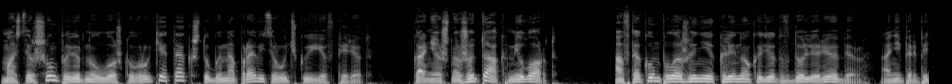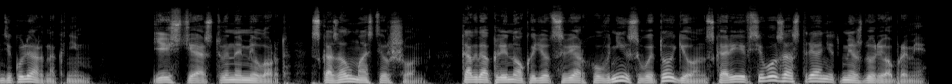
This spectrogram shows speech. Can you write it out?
Мастер Шон повернул ложку в руке так, чтобы направить ручку ее вперед. «Конечно же так, милорд!» «А в таком положении клинок идет вдоль ребер, а не перпендикулярно к ним». «Естественно, милорд», — сказал мастер Шон. Когда клинок идет сверху вниз, в итоге он, скорее всего, застрянет между ребрами».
